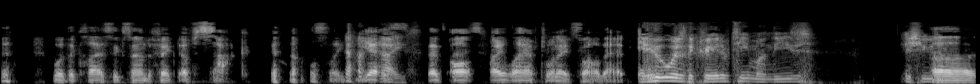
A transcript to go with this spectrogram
with a classic sound effect of sock. I was like, yes, Nice. that's awesome. I laughed when I saw that. and who was the creative team on these issues? Uh,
